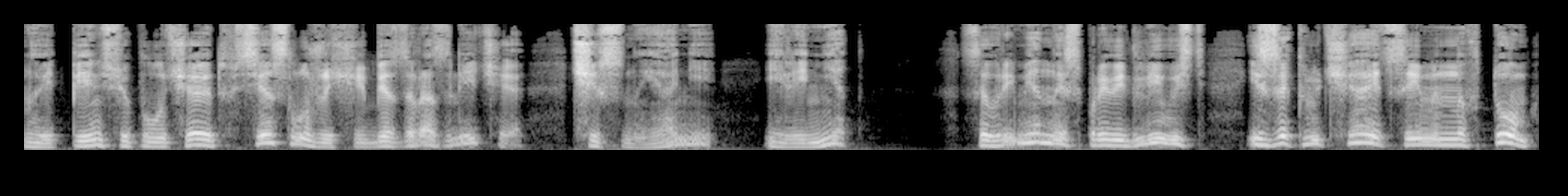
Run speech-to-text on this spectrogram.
но ведь пенсию получают все служащие без различия, честны они или нет. Современная справедливость и заключается именно в том,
